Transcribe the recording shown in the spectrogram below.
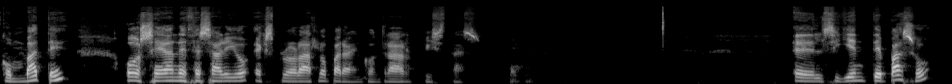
combate o sea necesario explorarlo para encontrar pistas. El siguiente paso,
